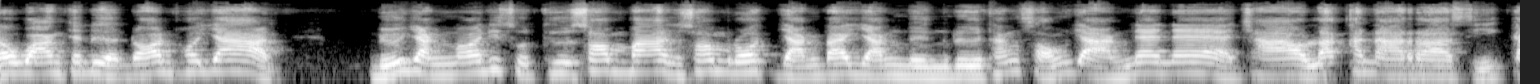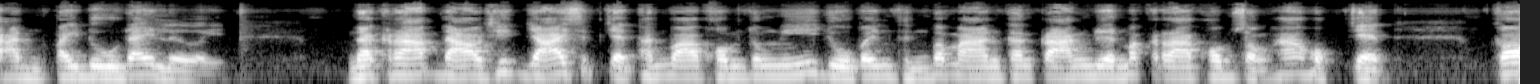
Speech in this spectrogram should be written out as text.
ระวังจะเดือดร้อนเพราะญาติ หรืออย่างน้อยที่สุดคือซ่อมบ้านซ่อมรถอย่างใดอย่างหนึ่ง หรือทั้งสองอย่างแน่ ๆ ชาวลัคนาราศีกันไปดูได้เลยนะครับ ดาวอาทิตย์ย้าย 17 ธันวาคมตรงนี้อยู่เป็นถึงประมาณกลางๆเดือนมกราคม 2567 ก็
